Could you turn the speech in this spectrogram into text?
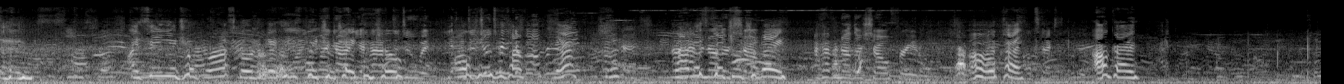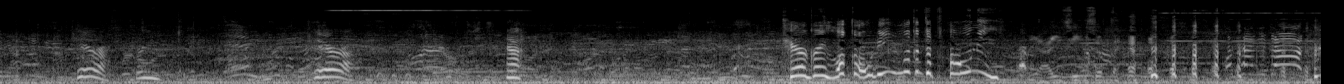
Thanks. I seen you took Roscoe to get his Oh my picture God, taken you have too. to do it. Yeah, oh, did you was take the on- photo already? Yeah. Okay. I Got have another show. today. I have another show for you to watch. Oh, okay. I'll text you. Okay. Tara, bring. Tara. Yeah. Tara Green, look, Odie, look at the pony. Yeah, he's sees him now. What kind of dog?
